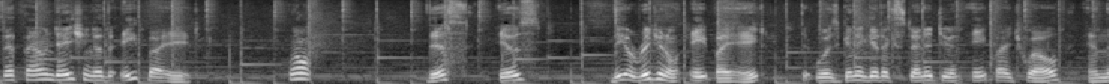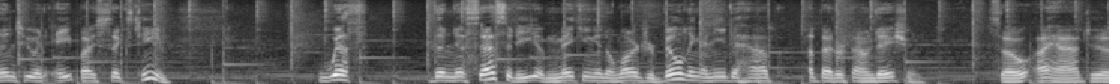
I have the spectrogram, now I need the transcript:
the foundation of the 8x8? Well, this is the original 8x8 that was going to get extended to an 8x12 and then to an 8x16 with the necessity of making it a larger building I need to have a better foundation. So I had to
